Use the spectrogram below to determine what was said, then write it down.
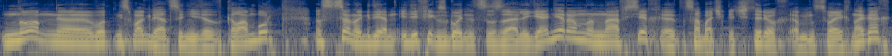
но э, вот не смогли оценить этот каламбур. Сцена, где Идификс гонится за легионером на всех, это собачка, четырех эм, своих ногах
